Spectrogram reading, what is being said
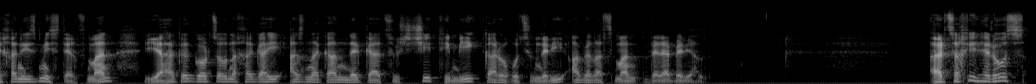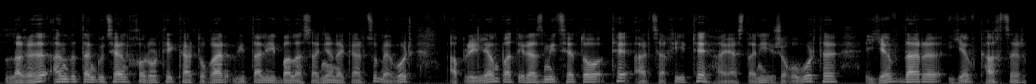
մեխանիզմի ստեղծման ՀՀԿ գործող նախագահի ազնական ներկայացուցչի թիմի կարողությունների ավելացման վերաբերյալ Արցախի հերոս ԼՂՀ անվտանգության խորհրդի քարտուղար Վիտալի Բալասանյանը կարծում է, որ ապրիլյան պատերազմից հետո թե Արցախի, թե Հայաստանի ժողովուրդը եւ դարը եւ քաղցր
